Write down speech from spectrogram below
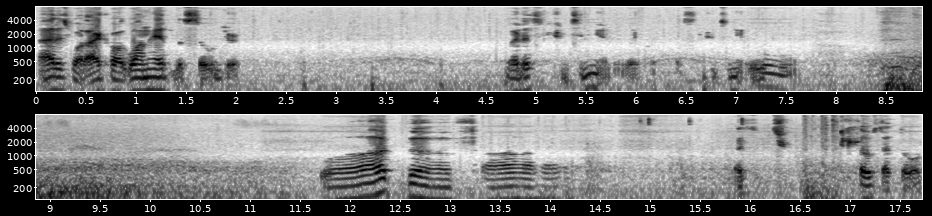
That is what I call one headless soldier. Where does it continue? Wait, does it continue? Ooh. What the fuck? Let's close that door.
